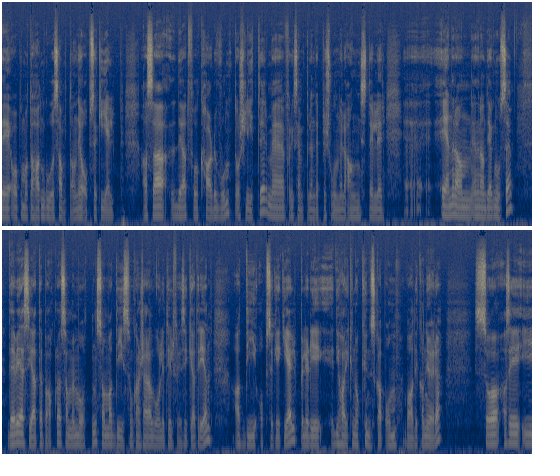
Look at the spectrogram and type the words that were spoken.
det å på en måte ha den gode samtalen, det å oppsøke hjelp. Altså det at folk har det vondt og sliter med f.eks. en depresjon eller angst eller eh, en eller, annen, en eller annen diagnose. Det vil jeg si at det er på akkurat samme måten som at de som kanskje er alvorlig tilfeller i psykiatrien, at de oppsøker ikke hjelp, eller de, de, har ikke nok kunnskap om hva de kan gjøre. Så altså, i, i,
